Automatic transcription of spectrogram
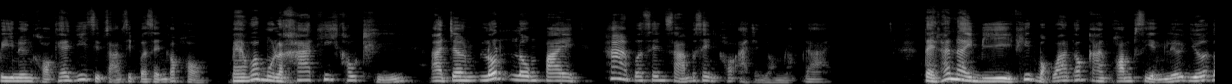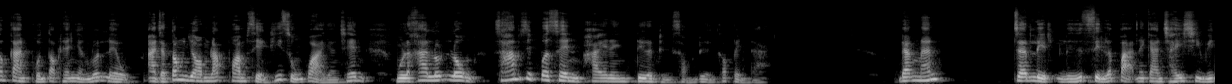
ปีหนึ่งขอแค่ 20-30%ก็พอ แปลว่ามูลค่าที่เขาถือ อาจจะลดลงไป 5% 3%เขาอาจจะยอมรับได้ แต่ถ้านาย B ที่บอกว่าต้องการความเสี่ยงเยอะๆต้องการผลตอบแทนอย่างรวดเร็ว อาจจะต้องยอมรับความเสี่ยงที่สูงกว่าอย่างเช่น มูลค่าลดลง 30%ภายในเดือนถึง 2 เดือนก็เป็นได้ ดังนั้นจริตหรือศิลปะในการใช้ชีวิต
